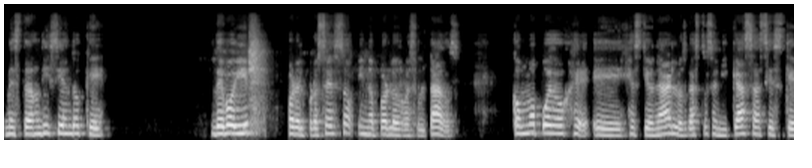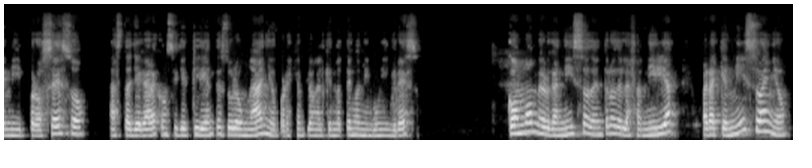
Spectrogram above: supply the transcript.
me están diciendo que debo ir por el proceso y no por los resultados? ¿Cómo puedo eh, gestionar los gastos en mi casa si es que mi proceso hasta llegar a conseguir clientes dura un año, por ejemplo, en el que no tengo ningún ingreso? ¿Cómo me organizo dentro de la familia para que mi sueño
